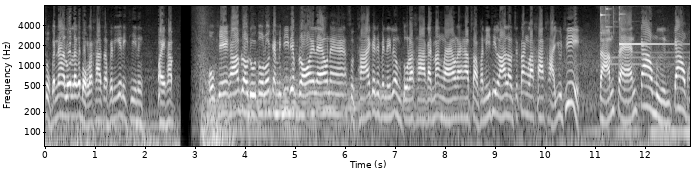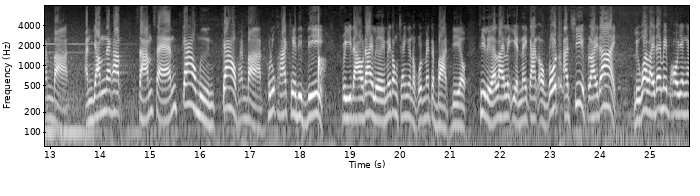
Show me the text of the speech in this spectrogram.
สูบกันหน้ารถแล้วก็บอกราคาสับกันนี้กันอีกทีหนึ่งไปครับ โอเคครับ เราดูตัวรถกันเป็นที่เรียบร้อยแล้วนะฮะ สุดท้ายก็จะเป็นในเรื่องของตัวราคากันบ้างแล้วนะครับสับคันนี้ที่ร้านเราจะตั้งราคาขายอยู่ที่ 399,000 บาท อันย้ำนะครับ 399,000 บาท คุณลูกค้าเครดิตดี ฟรีดาวได้เลย ไม่ต้องใช้เงินออกรถแม้แต่บาทเดียว ที่เหลือรายละเอียดในการออกรถอาชีพรายได้ หรือว่ารายได้ไม่พอยังไง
